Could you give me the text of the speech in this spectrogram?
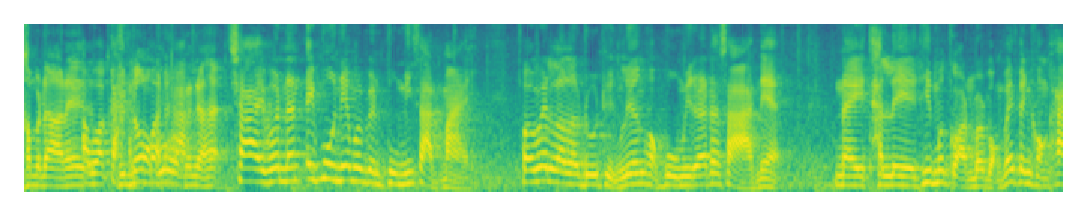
ธรรมดาเนี่ยอวกาศคือนอกโลกนั่นนะฮะใช่เพราะฉะนั้นไอ้พวกเนี้ยมันเป็นภูมิศาสตร์ใหม่ เพราะเวลาเราดูถึงเรื่องของภูมิรัฐศาสตร์เนี่ยในทะเลที่เมื่อก่อนเราบอกไม่เป็นของใคร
